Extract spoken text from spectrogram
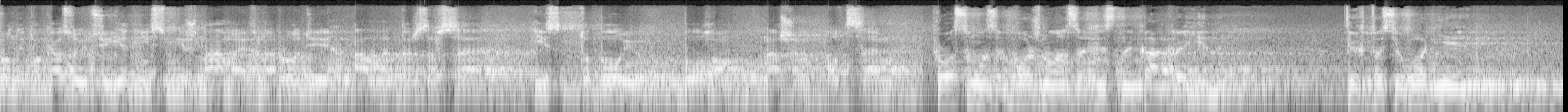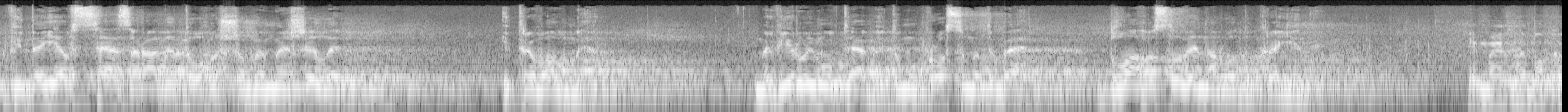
вони показують цю єдність між нами в народі, але перш за все із тобою, Богом, нашим Отцем. Просимо за кожного захисника країни, тих, хто сьогодні віддає все заради того, щоб ми жили і тривав мир. Ми віруємо в тебе, і тому просимо тебе, благослови народ України. І ми глибоко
